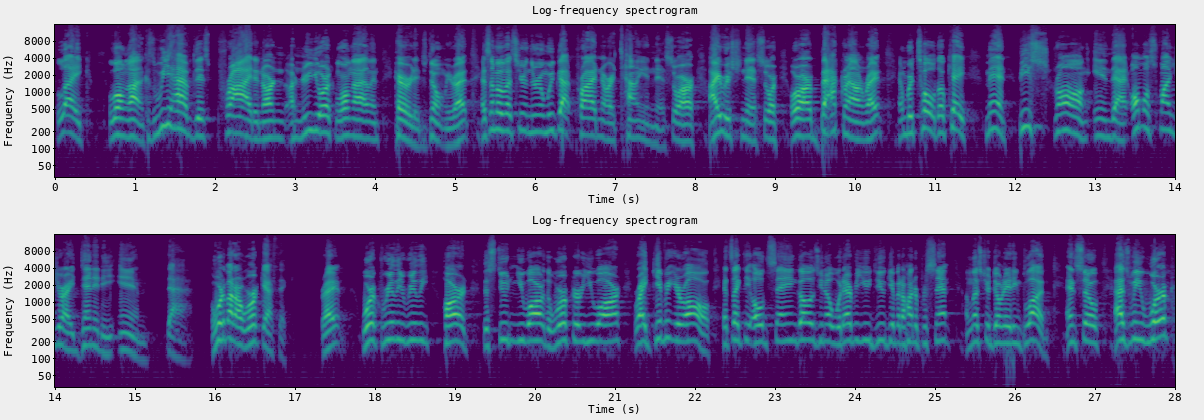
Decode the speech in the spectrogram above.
like Long Island because we have this pride in our, our New York, Long Island heritage, don't we, right? And some of us here in the room, we've got pride in our Italianness or our Irishness or, or our background, right? And we're told, okay, man, be strong in that. Almost find your identity in that. Or what about our work ethic, right? Work really, really hard. The student you are, the worker you are, right? Give it your all. It's like the old saying goes, you know, whatever you do, give it 100% unless you're donating blood. And so as we work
